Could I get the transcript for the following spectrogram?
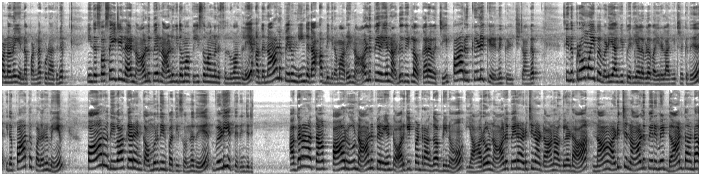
பண்ணணும் என்ன பண்ணக்கூடாதுன்னு. இந்த சொசைட்டியில் நாலு பேர் நாலு விதமாக பேசுவாங்கன்னு சொல்லுவாங்களே அந்த நாலு பேரும் நீங்கள் தான் அப்படிங்கிற மாதிரி நாலு பேரையும் நடு வீட்டில் உட்கார வச்சு பாரு கிழு கிழுன்னு கிழிச்சிட்டாங்க. ஸோ இந்த ப்ரோமோ இப்போ வெளியாகி பெரிய அளவில் வைரல் ஆகிட்டு இருக்குது. இதை பார்த்த பலருமே பாரு திவாகர் எனக்கு அமிர்தின் பற்றி சொன்னது வெளியே தெரிஞ்சிருச்சு. அதனால தான் பாரு நாலு பேரையும் டார்கெட் பண்ணுறாங்க அப்படின்னும் யாரோ நாலு பேரை அடித்து நான் டான் ஆகலடா நான் அடித்த நாலு பேருமே டான் தாண்டா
